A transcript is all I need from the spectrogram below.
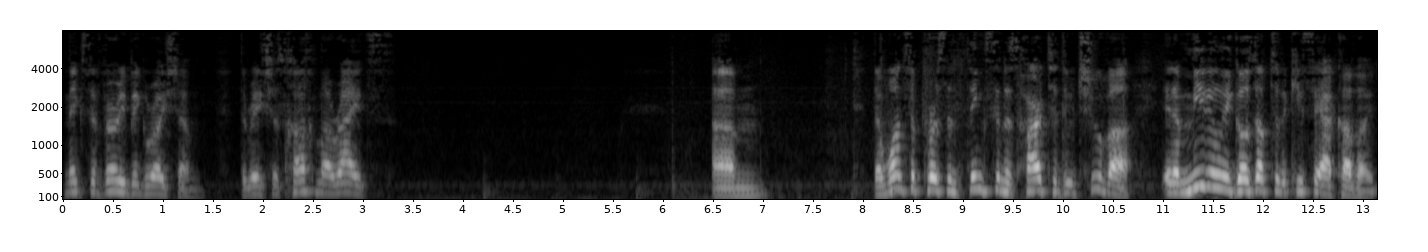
makes a very big roisham. The Reishis Chachma writes um, that once a person thinks in his heart to do tshuva, it immediately goes up to the kisei hakavod.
